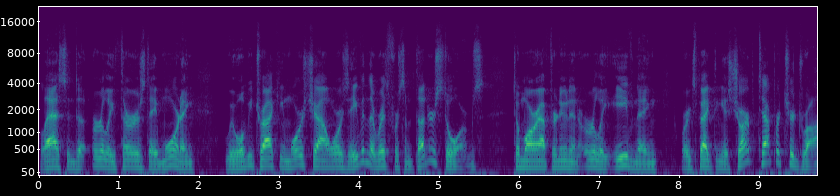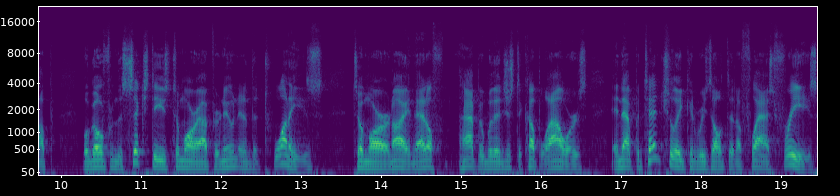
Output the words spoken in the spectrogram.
lasts into early Thursday morning. We will be tracking more showers, even the risk for some thunderstorms tomorrow afternoon and early evening. We're expecting a sharp temperature drop. We'll go from the 60s tomorrow afternoon into the 20s tomorrow night. And that'll happen within just a couple hours. And that potentially could result in a flash freeze.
